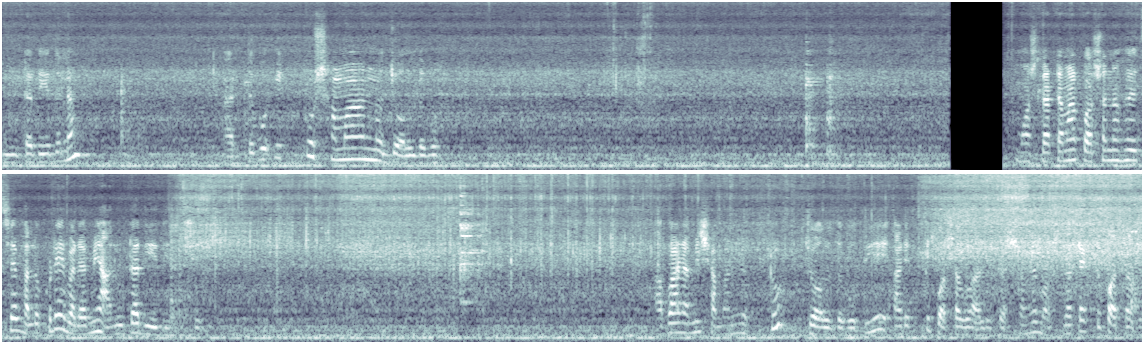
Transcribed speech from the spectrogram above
নুনটা দিয়ে দিলাম। আর দেবো একটু সামান্য জল দেবো। মশলাটা আমার কষানো হয়েছে, ভালো করে এবার আমি আলুটা দিয়ে দিচ্ছি। আবার আমি সামান্য একটু জল দেবো দিয়ে আর একটু কষাবো আলুটার সঙ্গে, মশলাটা একটু কষাবো।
